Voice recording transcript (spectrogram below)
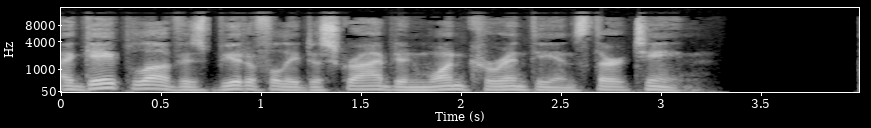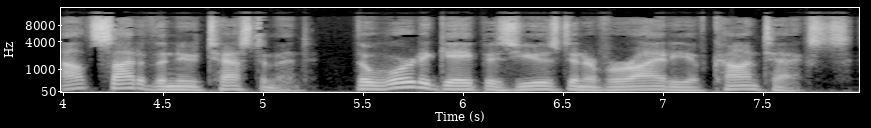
Agape love is beautifully described in 1 Corinthians 13. Outside of the New Testament, the word agape is used in a variety of contexts,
